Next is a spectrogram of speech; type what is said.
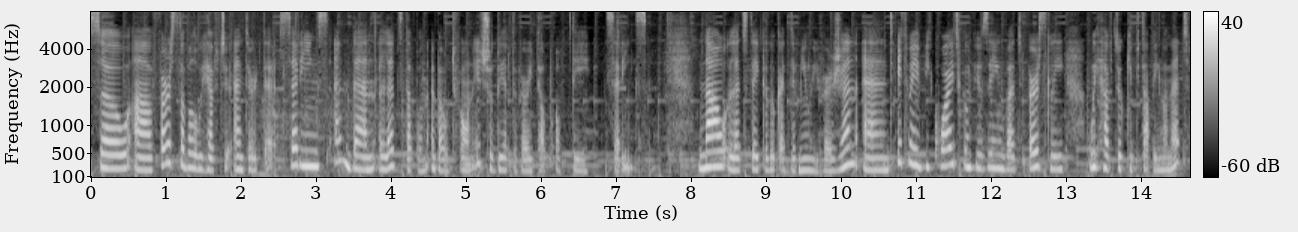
So uh, first of all we have to enter the settings and then let's tap on about phone. It should be at the very top of the settings. Now let's take a look at the MIUI version and it may be quite confusing but firstly we have to keep tapping on it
